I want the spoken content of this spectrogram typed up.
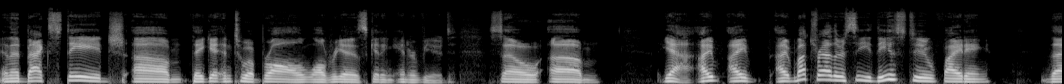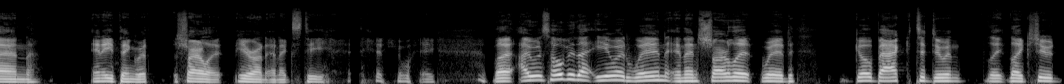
And then backstage, um, they get into a brawl while Rhea is getting interviewed. So, um, yeah, I I I much rather see these two fighting than anything with Charlotte here on NXT. anyway, but I was hoping that Io would win, and then Charlotte would go back to doing like, she would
